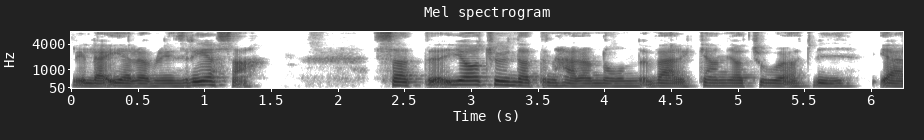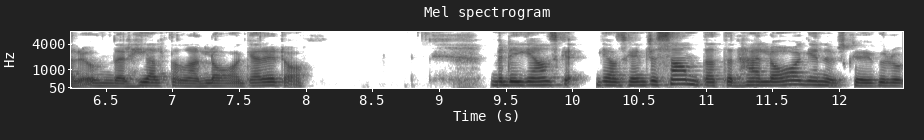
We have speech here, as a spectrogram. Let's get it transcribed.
lilla erövringsresa. Så att eh, jag tror inte att den här har någon verkan. Jag tror att vi är under helt andra lagar idag. Men det är ganska, ganska intressant att den här lagen nu ska, ju,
